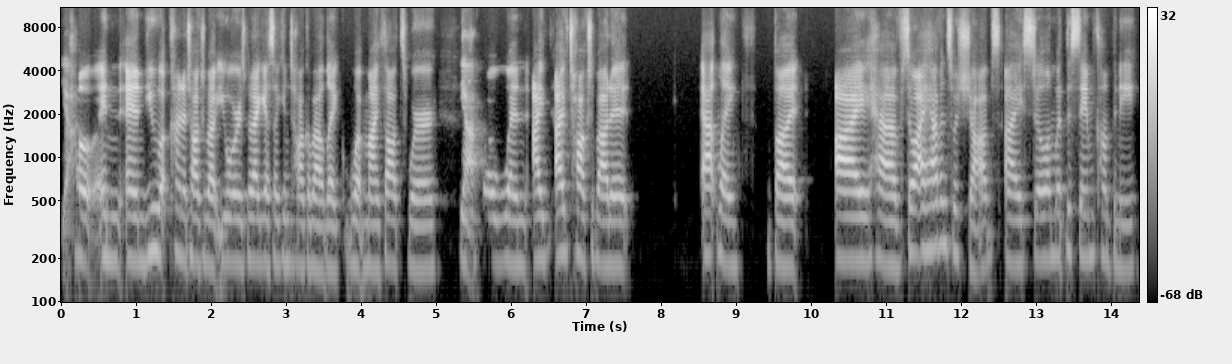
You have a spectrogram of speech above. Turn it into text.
Yeah. how and and you kind of talked about yours but i guess i can talk about like what my thoughts were Yeah. so when i i've talked about it at length but i have so i haven't switched jobs i still am with the same company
